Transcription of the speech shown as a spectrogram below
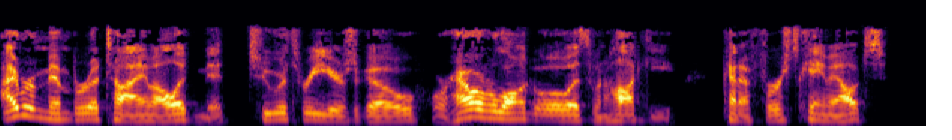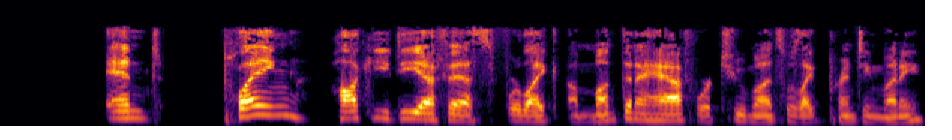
I remember a time, I'll admit, two or three years ago or however long ago it was when hockey kind of first came out and playing hockey DFS for like a month and a half or two months was like printing money.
